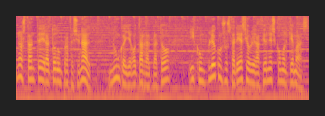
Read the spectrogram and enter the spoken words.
No obstante, era todo un profesional, nunca llegó tarde al plató y cumplió con sus tareas y obligaciones como el que más.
